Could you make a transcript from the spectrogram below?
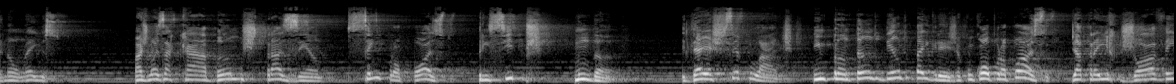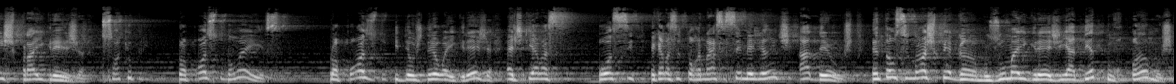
não, não é isso. Mas nós acabamos trazendo, sem propósito, princípios mundanos, ideias seculares, implantando dentro da igreja. Com qual propósito? De atrair jovens para a igreja. Só que o propósito não é esse. O propósito que Deus deu à igreja é de que ela fosse, que ela se tornasse semelhante a Deus. Então, se nós pegamos uma igreja e a deturpamos,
